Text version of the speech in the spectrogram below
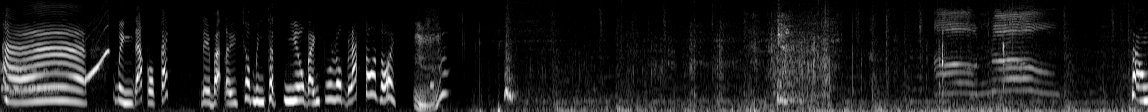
À Mình đã có cách để bạn ấy cho mình thật nhiều bánh Fulo Blasto rồi. Xong.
